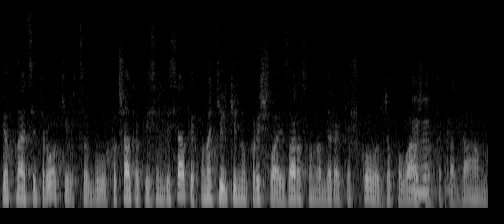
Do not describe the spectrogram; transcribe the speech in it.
15 років, це був початок 80-х, вона тільки ну, прийшла. І зараз вона директор школи, вже поважна така дама.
